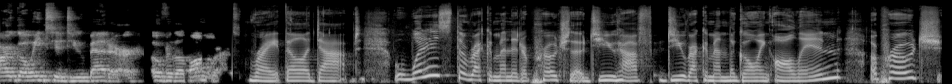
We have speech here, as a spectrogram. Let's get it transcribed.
are going to do better over the long run. Right, they'll adapt. What is the recommended approach though? Do you have do you recommend the going all in approach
